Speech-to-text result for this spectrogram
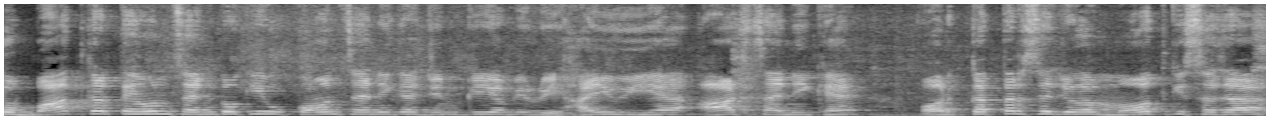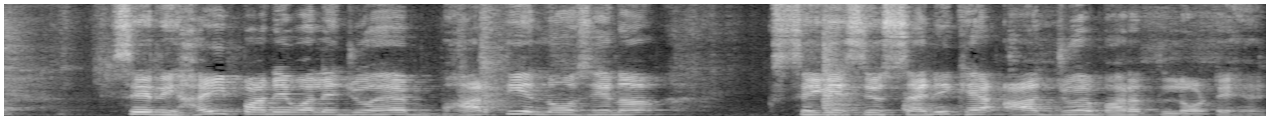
तो बात करते हैं उन सैनिकों की, वो कौन सैनिक है जिनकी अभी रिहाई हुई है, आठ सैनिक हैं और कतर से जो है मौत की सज़ा से रिहाई पाने वाले जो है भारतीय नौसेना से ये जो सैनिक है, आज जो है भारत लौटे हैं।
